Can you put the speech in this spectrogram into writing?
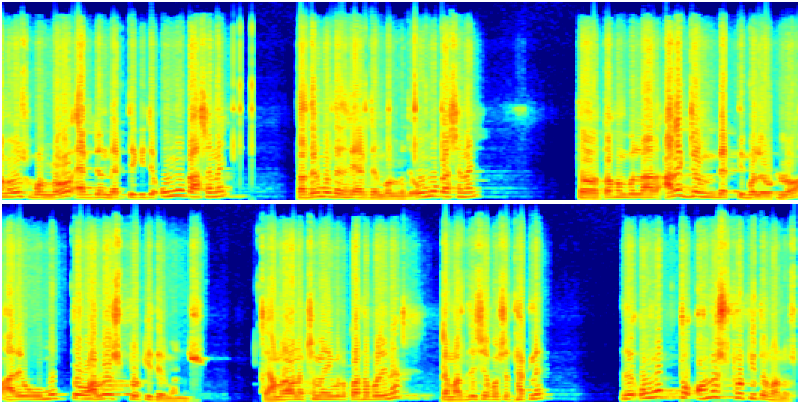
মানুষ বলল, একজন ব্যক্তি কি যে অমুক আসে নাই তাদের মধ্যে একজন বলল যে, অমুক আসে নাই? তো তখন বলল, আর আরেকজন ব্যক্তি বলে উঠল, আরে অমুক তো অলস প্রকৃতির মানুষ। আমরা অনেক সময় এগুলো কথা বলি না, একটা মাজলিসে বসে থাকলে অমুক তো অলস প্রকৃত মানুষ।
